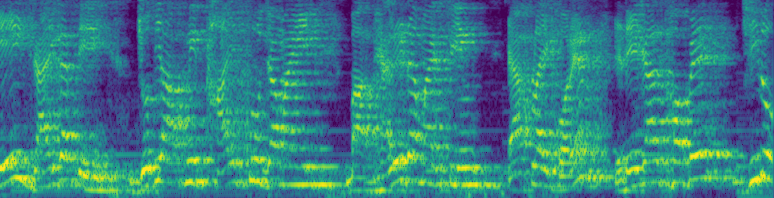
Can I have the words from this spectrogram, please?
এই জায়গাতে যদি আপনি থাইফ্লুজামাইন বা ভ্যালিডামাইসিন অ্যাপ্লাই করেন রেজাল্ট হবে জিরো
